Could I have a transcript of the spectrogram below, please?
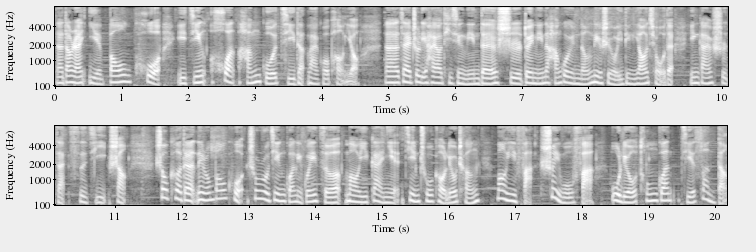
那当然也包括已经换韩国籍的外国朋友。那在这里还要提醒您的是，对您的韩国语能力是有一定要求的，应该是在四级以上。授课的内容包括出入境管理规则、贸易概念、进出口流程、贸易法、税务法、物流通关、结算等。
